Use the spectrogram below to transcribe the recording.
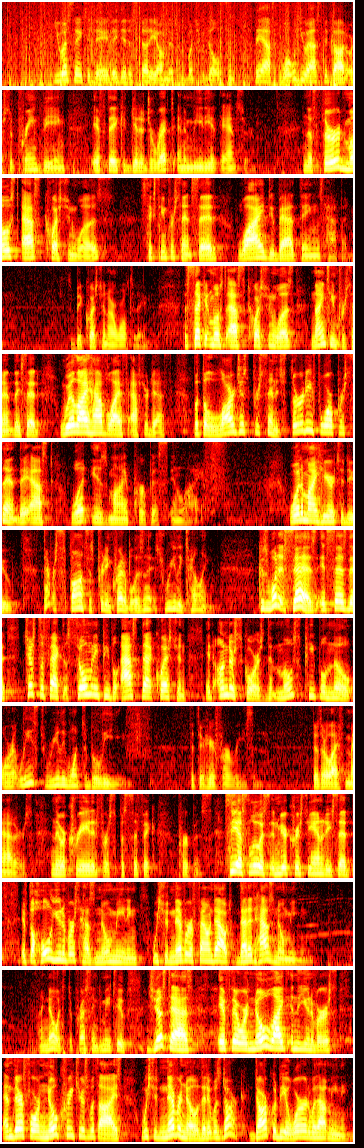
USA Today, they did a study on this with a bunch of adults, and they asked, what would you ask a God or supreme being if they could get a direct and immediate answer? And the third most asked question was, 16% said, why do bad things happen? It's a big question in our world today. The second most asked question was 19%. They said, Will I have life after death? But the largest percentage, 34%, they asked, What is my purpose in life? What am I here to do? That response is pretty incredible, isn't it? It's really telling. Because what it says, it says that just the fact that so many people ask that question, it underscores that most people know, or at least really want to believe, that they're here for a reason, that their life matters, and they were created for a specific purpose. C.S. Lewis in Mere Christianity said, If the whole universe has no meaning, we should never have found out that it has no meaning. I know it's depressing to me too. Just as if there were no light in the universe and therefore no creatures with eyes, we should never know that it was dark. Dark would be a word without meaning.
